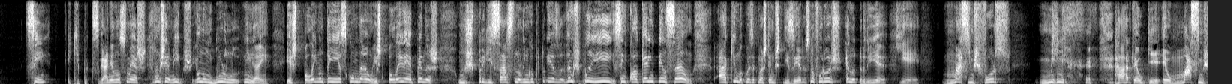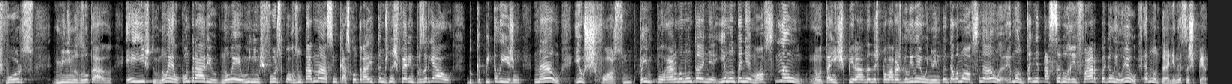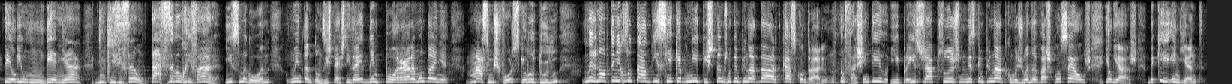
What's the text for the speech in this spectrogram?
Sim. Equipa que se ganha não se mexe. Vamos ser amigos. Eu não burlo ninguém. Este paleio não tem esse condão. Este paleio é apenas um espreguiçar-se na língua portuguesa. Vamos por aí, sem qualquer intenção. Há aqui uma coisa que nós temos de dizer, se não for hoje, é no outro dia, que é máximo esforço, mínimo. A arte é o quê? É o máximo esforço mínimo resultado. É isto, não é o contrário. Não é o mínimo esforço para o resultado máximo. Caso contrário, estamos na esfera empresarial do capitalismo. Não, eu esforço-me para empurrar uma montanha e a montanha move-se. Não, não está inspirada nas palavras de Galileu e, no entanto, ela move-se. Não, a montanha está-se a borrifar para Galileu. A montanha, nesse aspecto, tem ali um DNA de inquisição. Está-se a borrifar. Isso magoa-me. No entanto, não desiste desta ideia de empurrar a montanha. Máximo esforço, que eu dou tudo, mas não obtenho resultado. E assim é que é bonito. E estamos no campeonato da arte. Caso contrário, não faz sentido. E para isso já há pessoas nesse campeonato, como a Joana Vasconcelos. E aliás, daqui em diante,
